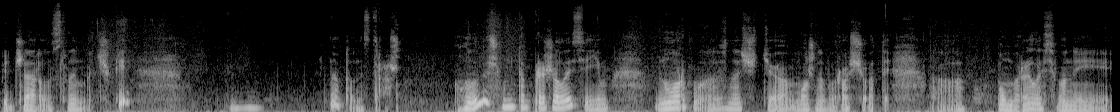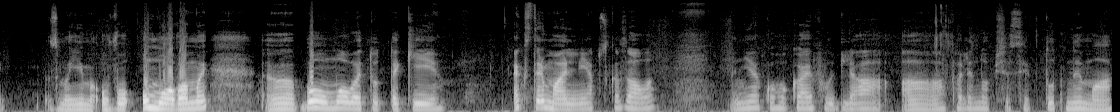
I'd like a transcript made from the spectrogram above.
піджерли слимачки. Ну, то не страшно. Головне, що вони там прижилися, їм норм, значить, можна вирощувати. Помирились вони з моїми умовами, е, бо умови тут такі екстремальні, я б сказала. Ніякого кайфу для а, фаленопсисів тут нема.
